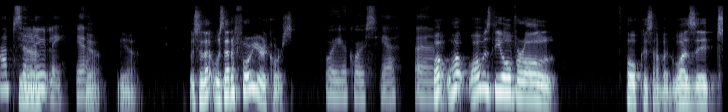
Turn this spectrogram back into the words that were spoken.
absolutely, yeah. Yeah, yeah. So that was that a four-year course? Four year course, yeah. Um, what what what was the overall focus of it? Was it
